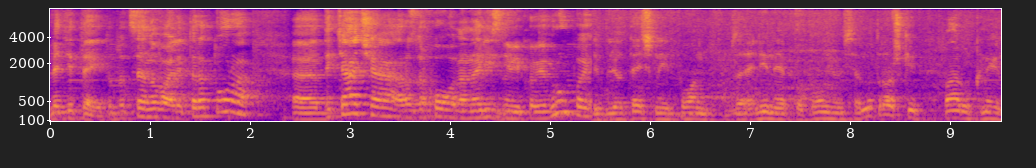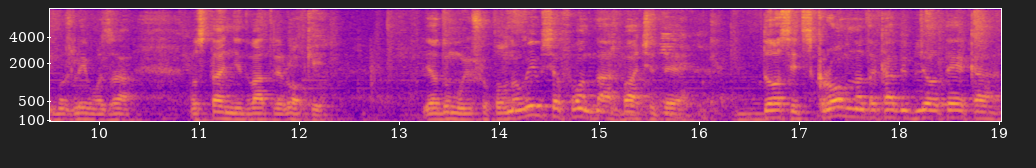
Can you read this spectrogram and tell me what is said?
для дітей. Тобто це нова література, е, дитяча, розрахована на різні вікові групи. Бібліотечний фонд взагалі не поповнився. Ну трошки пару книг, можливо, за останні 2-3 роки. Я думаю, що поновився фонд наш, бачите, досить скромна така бібліотека.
